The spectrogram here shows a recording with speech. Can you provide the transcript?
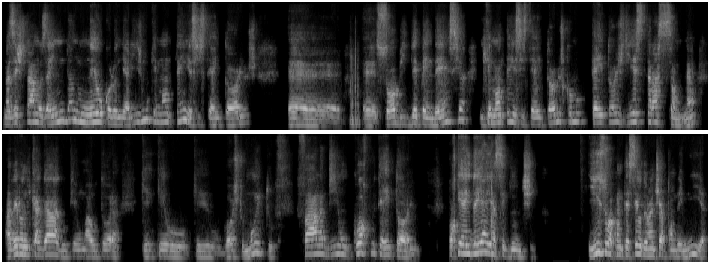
mas estamos ainda no neocolonialismo que mantém esses territórios é, é, sob dependência e que mantém esses territórios como territórios de extração. Né? A Verônica Gago, que é uma autora que, que, eu, que eu gosto muito, fala de um corpo-território, porque a ideia é a seguinte, e isso aconteceu durante a pandemia,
